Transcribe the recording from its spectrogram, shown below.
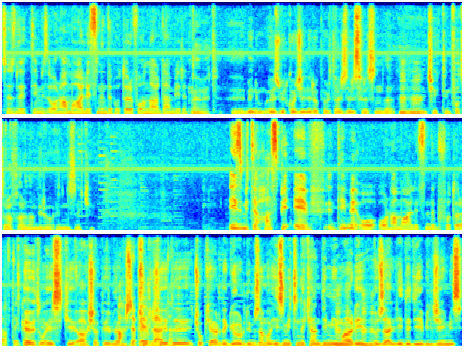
sözünü ettiğimiz Orhan Mahallesi'nin de fotoğrafı onlardan biri. Evet. E, benim Özgür Kocaeli röportajları sırasında Hı hı. e, çektiğim fotoğraflardan biri o elinizdeki. İzmit'e has bir ev değil mi o Orhan Mahallesi'nde bu fotoğrafta gördüğümüz? Evet o eski ahşap evler. Ahşap Türkiye'de çok yerde gördüğümüz ama İzmit'in de kendi mimari hı hı. özelliği de diyebileceğimiz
